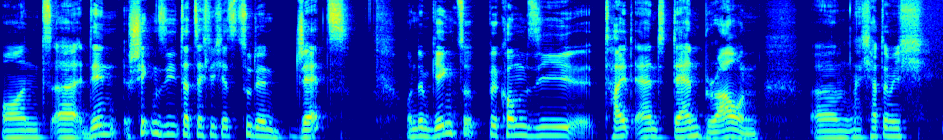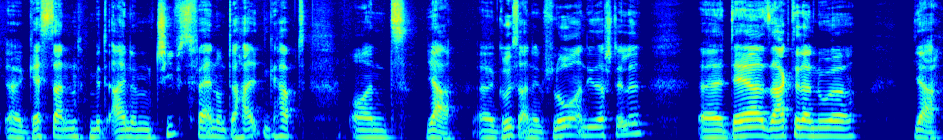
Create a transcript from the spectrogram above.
und äh, den schicken sie tatsächlich jetzt zu den Jets. Und im Gegenzug bekommen sie Tight End Dan Brown. Ähm, ich hatte mich äh, gestern mit einem Chiefs-Fan unterhalten gehabt. Und ja, äh, Grüße an den Flo an dieser Stelle. Äh, der sagte dann nur, ja,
